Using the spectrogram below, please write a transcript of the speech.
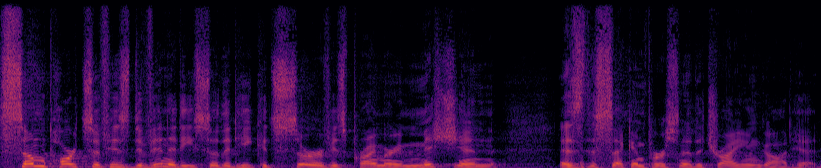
some parts of his divinity so that he could serve his primary mission as the second person of the triune Godhead.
